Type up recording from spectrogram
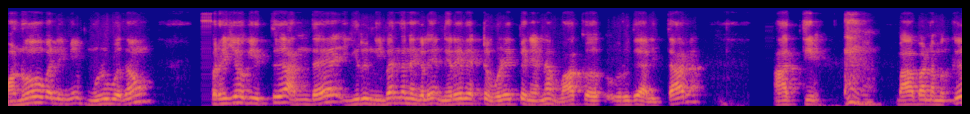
மனோவலிமை முழுவதும் பிரயோகித்து அந்த இரு நிபந்தனைகளை நிறைவேற்ற உழைப்பேன் என வாக்கு உறுதி அளித்தார். ஆத்தி பாபா நமக்கு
